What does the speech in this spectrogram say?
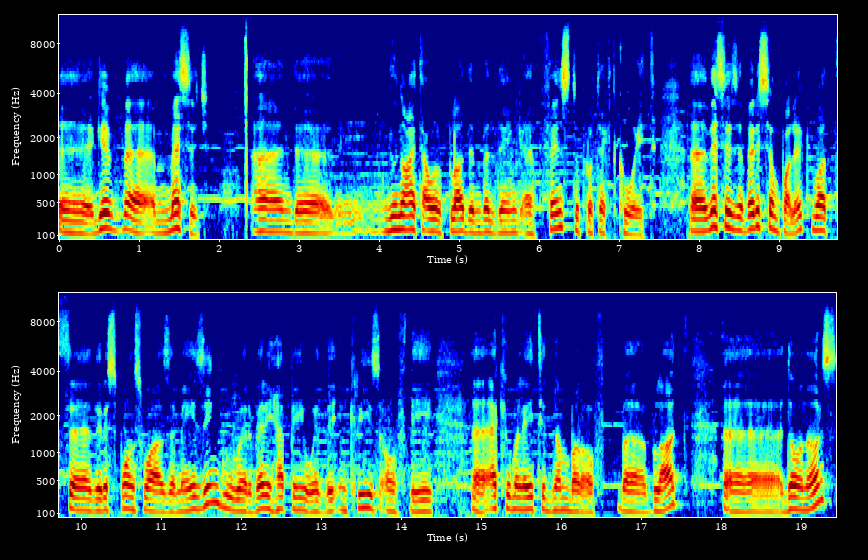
uh, give a message and uh, unite our blood in building a fence to protect Kuwait. Uh, this is a very symbolic, but uh, the response was amazing. We were very happy with the increase of the uh, accumulated number of blood. Uh, donors.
